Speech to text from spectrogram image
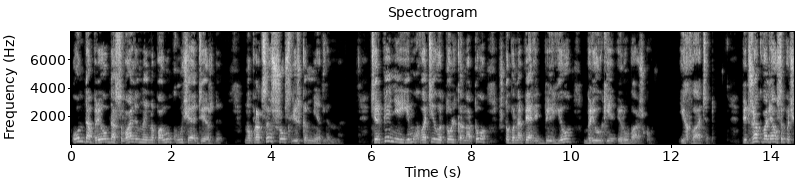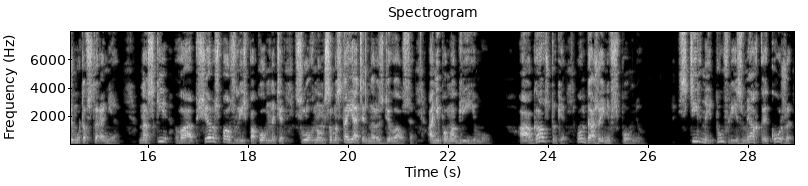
Он добрел до сваленной на полу кучи одежды, но процесс шел слишком медленно. Терпения ему хватило только на то, чтобы напялить белье, брюки и рубашку. И хватит. Пиджак валялся почему-то в стороне. Носки вообще расползлись по комнате, словно он самостоятельно раздевался, а не помогли ему. А о галстуке он даже и не вспомнил. Стильные туфли из мягкой кожи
